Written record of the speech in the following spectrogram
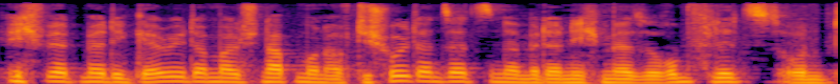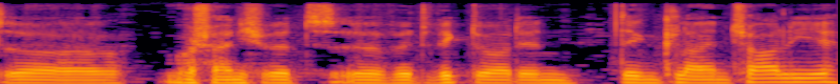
Ich werde mir die Gary da mal schnappen und auf die Schultern setzen, damit er nicht mehr so rumflitzt und äh, wahrscheinlich wird äh, wird Victor den den kleinen Charlie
